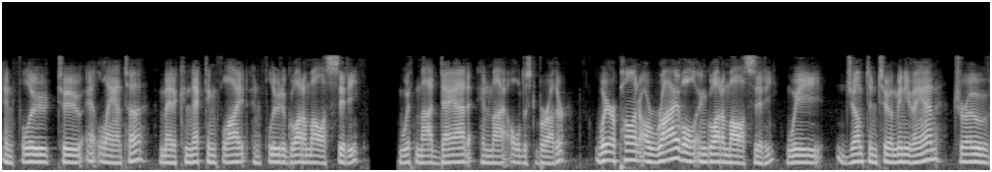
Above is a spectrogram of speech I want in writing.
and flew to Atlanta, made a connecting flight, and flew to Guatemala City with my dad and my oldest brother. Where upon arrival in Guatemala City, we jumped into a minivan, drove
